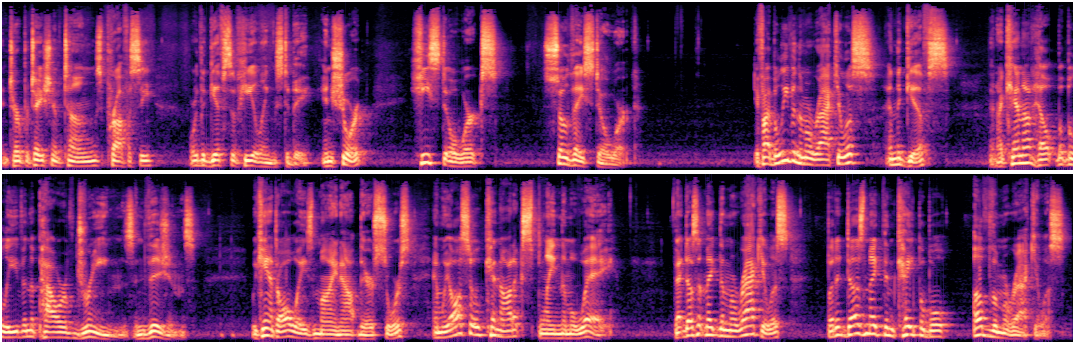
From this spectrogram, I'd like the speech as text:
interpretation of tongues, prophecy, or the gifts of healings to be. In short, He still works, so they still work. If I believe in the miraculous and the gifts, then I cannot help but believe in the power of dreams and visions. We can't always mine out their source, and we also cannot explain them away. That doesn't make them miraculous, but it does make them capable of the miraculous.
